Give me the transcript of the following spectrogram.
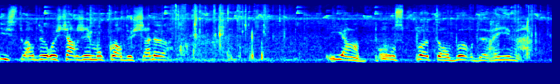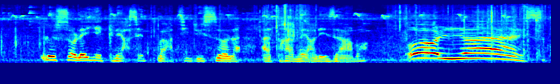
histoire de recharger mon corps de chaleur. Il y a un bon spot en bord de rive. Le soleil éclaire cette partie du sol à travers les arbres. Oh yes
